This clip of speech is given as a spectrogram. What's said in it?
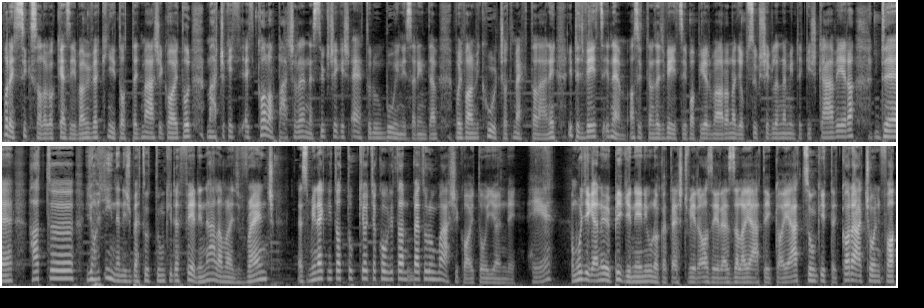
Van egy szikszalag a kezében, amivel kinyitott egy másik ajtót, már csak egy, egy kalapácsra lenne szükség, és el tudunk bújni szerintem, vagy valami kulcsot megtalálni. Itt egy WC, nem, azt hittem ez egy WC papír, mert arra nagyobb szükség lenne, mint egy kis kávéra, de hát, ö, jaj, innen is be tudtunk ide férni, nálam van egy wrench, ezt minek nyitottuk ki, hogyha konkrétan be tudunk másik ajtón jönni? Hé? Amúgy igen, ő Piggy néni unokatestvére, azért ezzel a játékkal játszunk, itt egy karácsonyfa,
